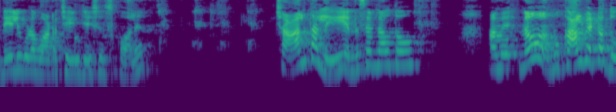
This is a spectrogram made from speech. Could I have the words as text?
డైలీ కూడా వాటర్ చేంజ్ చేసేసుకోవాలి. చాలు తల్లి ఎంతసేపు తాగుతావు? ఆమె నో నువ్వు కాలు పెట్టద్దు.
